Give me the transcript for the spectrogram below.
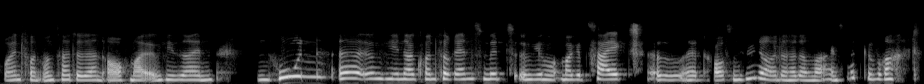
Freund von uns hatte dann auch mal irgendwie sein ein Huhn äh, irgendwie in einer Konferenz mit irgendwie mal gezeigt. Also er hat draußen Hühner und dann hat er mal eins mitgebracht.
